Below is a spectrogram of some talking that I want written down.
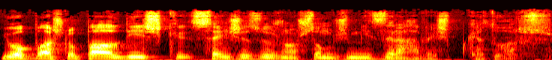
E o apóstolo Paulo diz que sem Jesus nós somos miseráveis pecadores.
